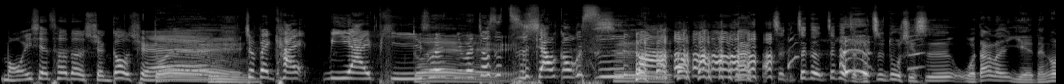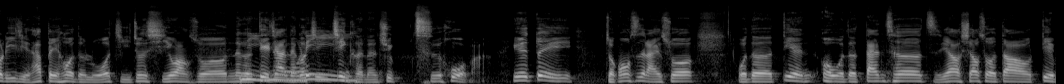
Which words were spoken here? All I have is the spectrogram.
某一些车的选购权，对，就被开 VIP，所以你们就是直销公司嘛。那这这个这个整个制度，其实我当然也能够理解它背后的逻辑，就是希望说那个店家能够尽尽可能去吃货嘛。因为对总公司来说，我的店哦，我的单车只要销售到店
